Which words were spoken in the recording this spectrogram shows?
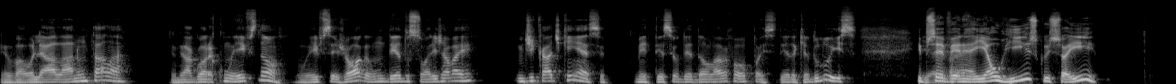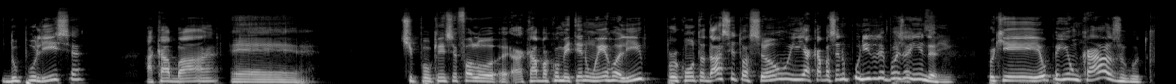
Ele vai olhar lá, não tá lá. Entendeu? Agora com o Waves, não. No Waves você joga, um dedo só, ele já vai indicar de quem é. Você meter seu dedão lá, vai falar, opa, esse dedo aqui é do Luiz. E pra E você aí ver, vai- né? E é o risco isso aí do polícia acabar. é, Tipo, que nem você falou, acaba cometendo um erro ali por conta da situação e acaba sendo punido depois ainda. Sim. Porque eu peguei um caso, Guto,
